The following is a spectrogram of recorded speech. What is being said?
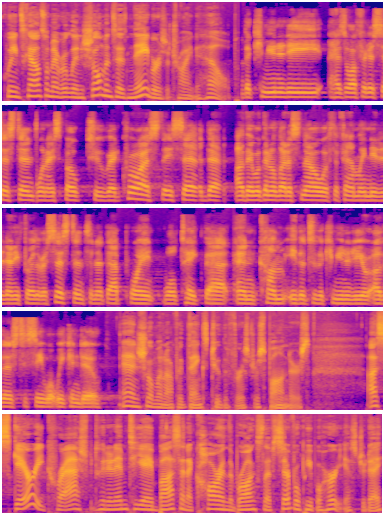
Queens Council member Lynn Schulman says neighbors are trying to help. The community has offered assistance. When I spoke to Red Cross, they said that uh, they were going to let us know if the family needed any further assistance. And at that point, we'll take that and come either to the community or others to see what we can do. And Schulman offered thanks to the first responders. A scary crash between an MTA bus and a car in the Bronx left several people hurt yesterday.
